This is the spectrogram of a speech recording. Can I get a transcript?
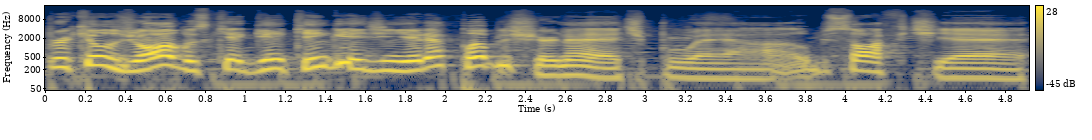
Porque os jogos, que é- quem ganha dinheiro é a publisher, né? Tipo, é a Ubisoft, é.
